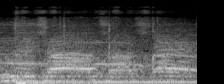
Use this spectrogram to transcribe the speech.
Reach out, touch me.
